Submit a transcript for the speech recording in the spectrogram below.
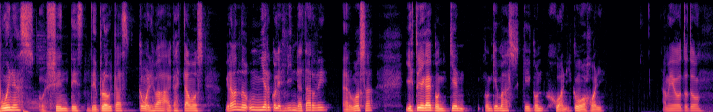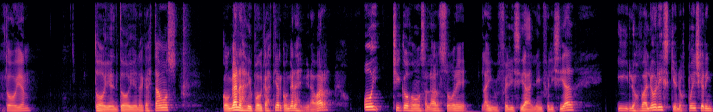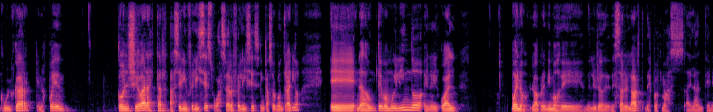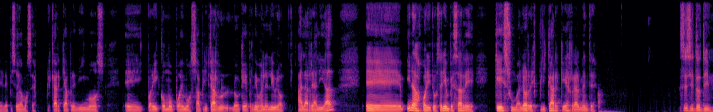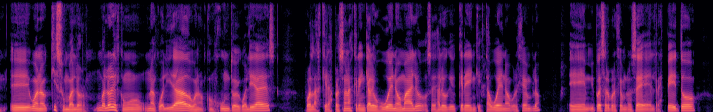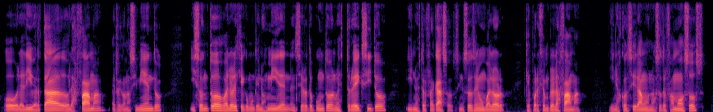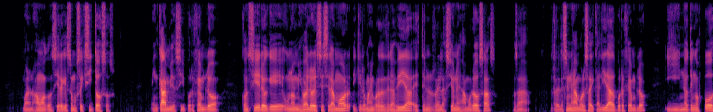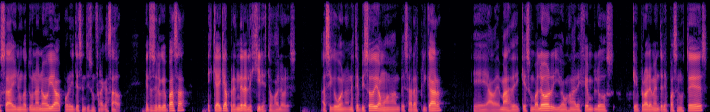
Buenas oyentes de podcast, ¿cómo les va? Acá estamos grabando un miércoles linda tarde, hermosa, y estoy acá con quién, con quién más que con Juani. ¿Cómo va Juani? Amigo Toto, ¿todo bien? Todo bien, todo bien. Acá estamos con ganas de podcastear, con ganas de grabar. Hoy, chicos, vamos a hablar sobre la infelicidad, la infelicidad y los valores que nos pueden llegar a inculcar, que nos pueden conllevar a estar a ser infelices o a ser felices en caso contrario. Eh, nada, un tema muy lindo en el cual, bueno, lo aprendimos del libro de, de Sarah Art. Después, más adelante en el episodio, vamos a explicar qué aprendimos eh, y por ahí cómo podemos aplicar lo que aprendimos en el libro a la realidad. Eh, y nada, Juan, ¿y te gustaría empezar de qué es un valor, explicar qué es realmente? Sí, sí, Toti. Eh, bueno, ¿qué es un valor? Un valor es como una cualidad o, bueno, conjunto de cualidades por las que las personas creen que algo es bueno o malo, o sea, es algo que creen que está bueno, por ejemplo. Eh, y puede ser, por ejemplo, no sé, el respeto o la libertad o la fama, el reconocimiento. Y son todos valores que como que nos miden en cierto punto nuestro éxito y nuestro fracaso. Si nosotros tenemos un valor que es, por ejemplo, la fama, y nos consideramos nosotros famosos, bueno, nos vamos a considerar que somos exitosos. En cambio, si por ejemplo considero que uno de mis valores es el amor y que lo más importante de la vida es tener relaciones amorosas, o sea, relaciones amorosas de calidad, por ejemplo, y no tengo esposa y nunca tuve una novia, por ahí te sentís un fracasado. Entonces lo que pasa es que hay que aprender a elegir estos valores. Así que bueno, en este episodio vamos a empezar a explicar, eh, además de qué es un valor, y vamos a dar ejemplos que probablemente les pasen a ustedes,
